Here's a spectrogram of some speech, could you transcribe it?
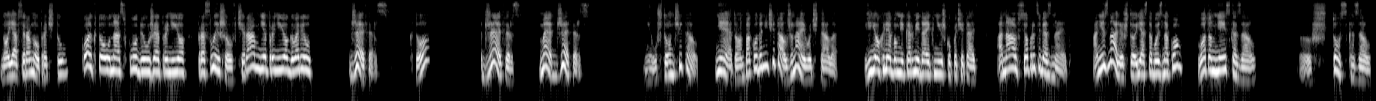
Но я все равно прочту. Кое-кто у нас в клубе уже про нее прослышал. Вчера мне про нее говорил Джефферс. Кто? Джефферс. Мэтт Джефферс. Неужто он читал? Нет, он покуда не читал, жена его читала. Ее хлебом не корми, дай книжку почитать. Она все про тебя знает. Они знали, что я с тобой знаком, вот он мне и сказал». «Э, «Что сказал?» —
